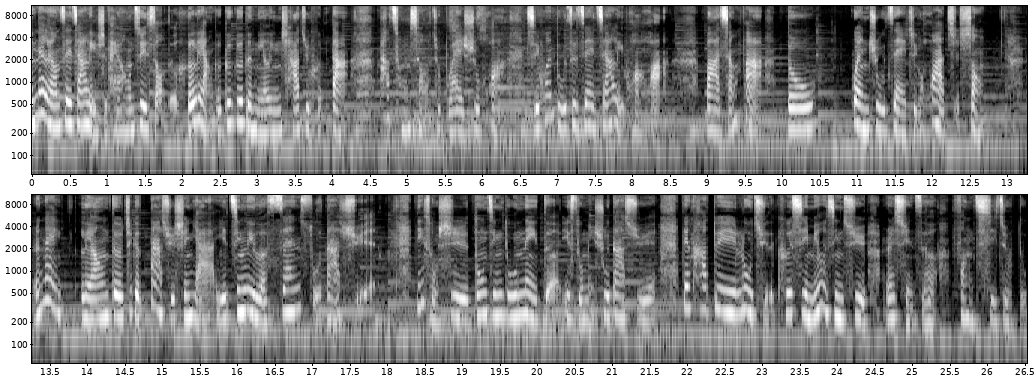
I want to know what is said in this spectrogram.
而奈良在家里是排行最小的，和两个哥哥的年龄差距很大。他从小就不爱说话，喜欢独自在家里画画，把想法都灌注在这个画纸上。而奈良的这个大学生涯也经历了三所大学，第一所是东京都内的一所美术大学，但他对录取的科系没有兴趣，而选择放弃就读。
